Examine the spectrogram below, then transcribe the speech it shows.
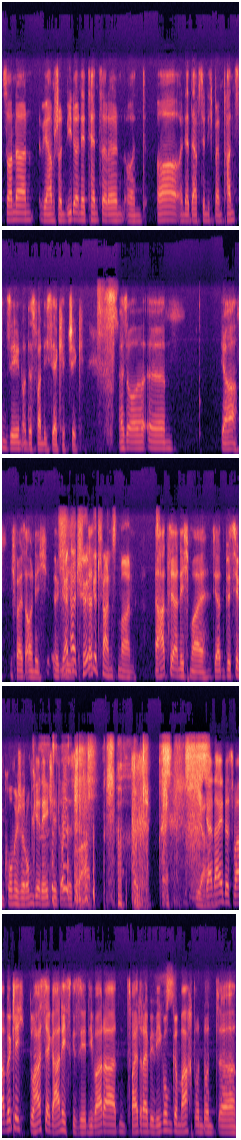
sondern wir haben schon wieder eine Tänzerin und, oh, und er darf sie nicht beim Tanzen sehen und das fand ich sehr kitschig. Also, ähm, ja, ich weiß auch nicht. Die hat Irgendwie- halt schön das, getanzt, Mann. Er hat sie ja nicht mal. Sie hat ein bisschen komisch rumgeregelt und das war. Ja, nein, das war wirklich, du hast ja gar nichts gesehen. Die war da, hat zwei, drei Bewegungen gemacht und, und äh,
